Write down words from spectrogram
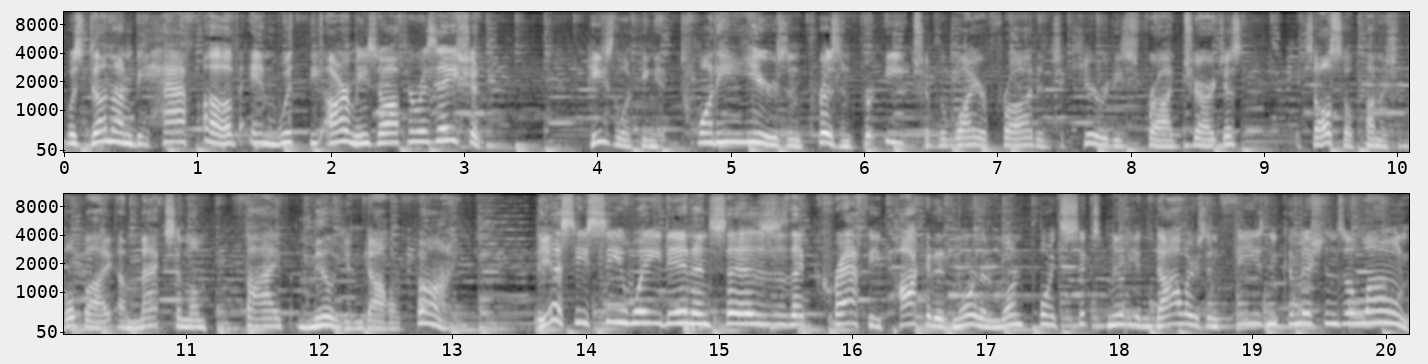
was done on behalf of and with the Army's authorization. He's looking at 20 years in prison for each of the wire fraud and securities fraud charges. It's also punishable by a maximum $5 million fine. The SEC weighed in and says that Craffey pocketed more than $1.6 million in fees and commissions alone.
